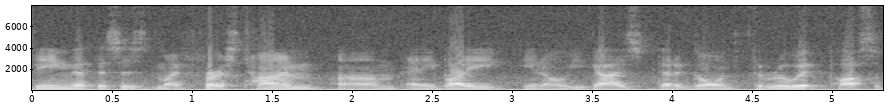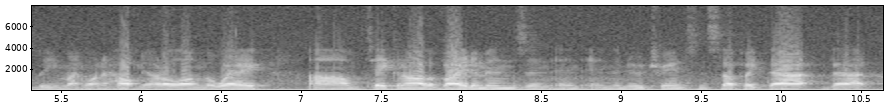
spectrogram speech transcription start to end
being that this is my first time, um, anybody, you know, you guys that are going through it, possibly you might want to help me out along the way. Um, taking all the vitamins and, and, and, the nutrients and stuff like that that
